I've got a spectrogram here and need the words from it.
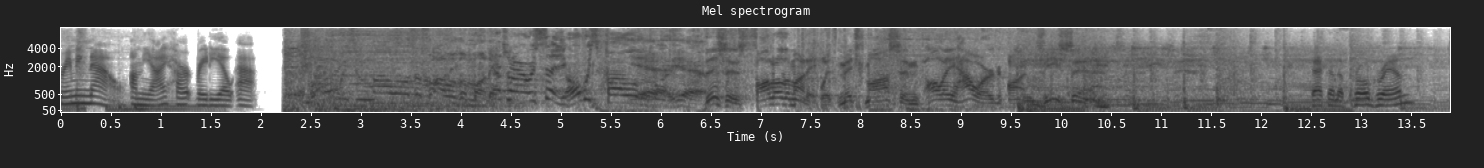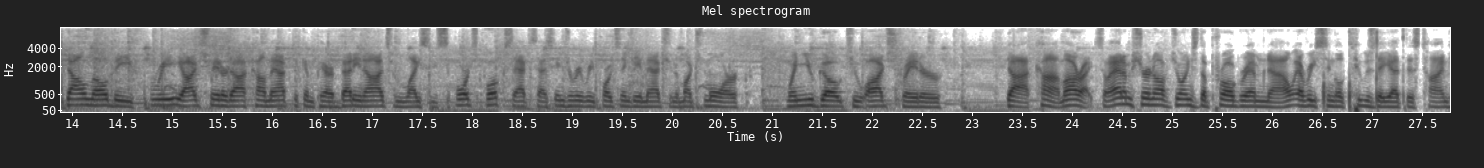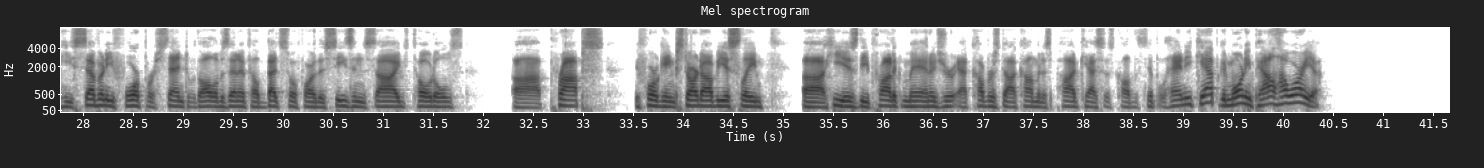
streaming now on the iHeartRadio app. Always follow the, follow the money. That's what I always say. You always follow yeah, the money. Yeah. This is Follow the Money with Mitch Moss and Pauly Howard on VSIN. Back on the program, download the free oddstrader.com app to compare betting odds from licensed sports books, access injury reports, in-game action, and much more when you go to oddstrader.com. All right, so Adam Chernoff joins the program now every single Tuesday at this time. He's 74% with all of his NFL bets so far this season, sides, totals, uh, props before game start, obviously. Uh, he is the product manager at covers.com, and his podcast is called The Simple Handicap. Good morning, pal. How are you?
